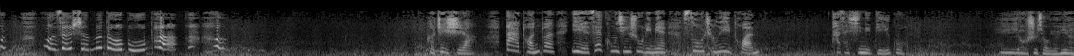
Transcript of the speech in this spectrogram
我才什么都不怕。可这时啊，大团团也在空心树里面缩成了一团，他在心里嘀咕：要是小圆圆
